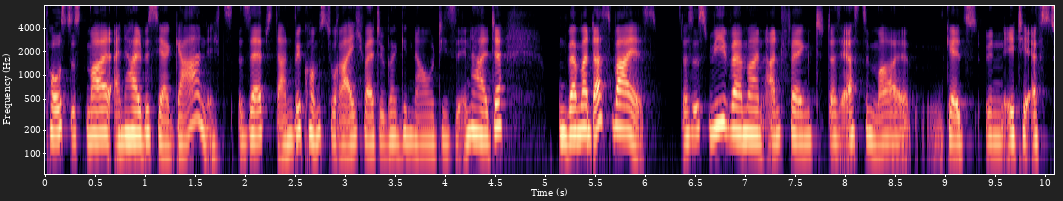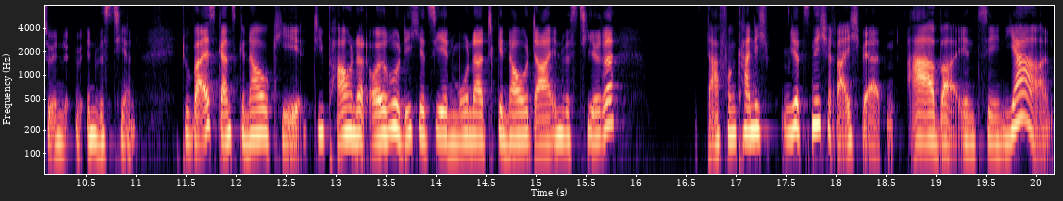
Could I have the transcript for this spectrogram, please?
postest mal ein halbes Jahr gar nichts. Selbst dann bekommst du Reichweite über genau diese Inhalte. Und wenn man das weiß, das ist wie wenn man anfängt, das erste Mal Geld in ETFs zu investieren. Du weißt ganz genau, okay, die paar hundert Euro, die ich jetzt jeden Monat genau da investiere, davon kann ich jetzt nicht reich werden. Aber in zehn Jahren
